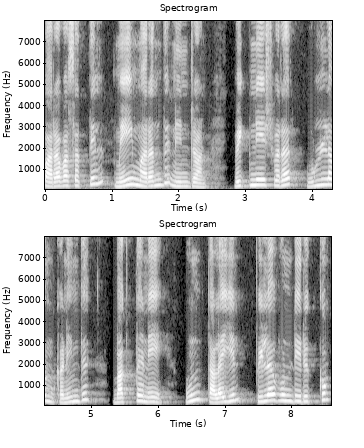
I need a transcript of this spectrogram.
பரவசத்தில் மெய்மறந்து நின்றான். விக்னேஸ்வரர் உள்ளம் கனிந்து பக்தனே உன் தலையில் பிளவுண்டிருக்கும்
